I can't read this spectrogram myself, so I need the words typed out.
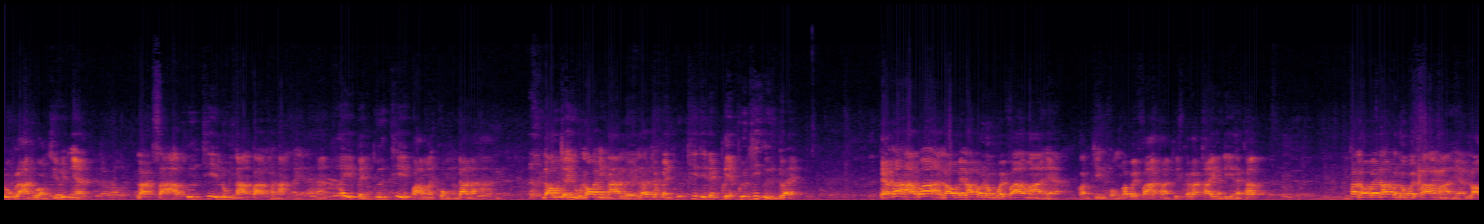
ลูกหลานห่วงชีวิตเนี่ยรักษาพื้นที่ลุ่มน้ำปากพนังเนี่ยนะฮะให้เป็นพื้นที่ความมั่นคงด้านอาหาร เราจะอยู่รอดอีกนานเลย แล้วจะเป็นพื้นที่ที่ได้เปรียบพื้นที่อื่นด้วย แต่ถ้าหากว่าเราไปรับเอาโรงไฟฟ้ามาเนี่ย ความจริงผมก็ไฟฟ้าการผิดก็รักใคร่กันดีนะครับ ถ้าเราไปรับเอาโรงไฟฟ้ามาเนี่ย เรา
